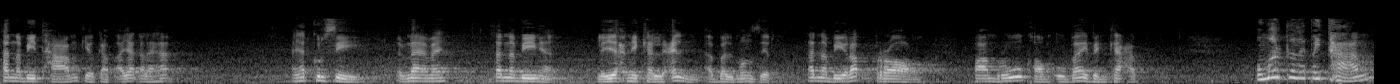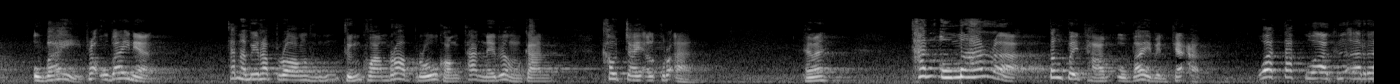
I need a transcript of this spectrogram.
ท่านนบีถามเกี่ยวกับอายัดอะไรฮะอายัดคุรซีจำได้ไหมท่านนบีเนี่ยเลยยะนิคัลอิลมอับลมุนซิรท่านนบีรับรอง ความรู้ของอุบัยเป็นกะอับอุมัรก็เลยไปถามอุบัยพระอุบัยเนี่ยท่านนบีรับรองถึงถึงความรอบรู้ของท่านในเรื่องของการเข้าใจอัลกุรอานเห็นไหมท่านอุมัรอะต้องไปถามอุบัยเป็นกะอับว่าตักวาคืออะไร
